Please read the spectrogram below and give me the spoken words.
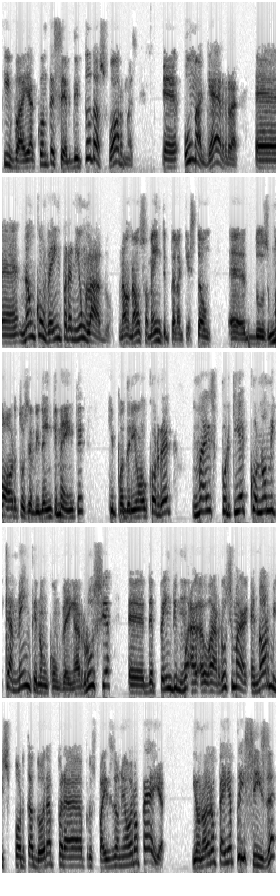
que vai acontecer. De todas formas, é, uma guerra é, não convém para nenhum lado, não, não somente pela questão é, dos mortos, evidentemente, que poderiam ocorrer, mas porque economicamente não convém. A Rússia é, depende, a, a, Rússia é uma enorme exportadora para os países da União Europeia. E a União Europeia precisa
